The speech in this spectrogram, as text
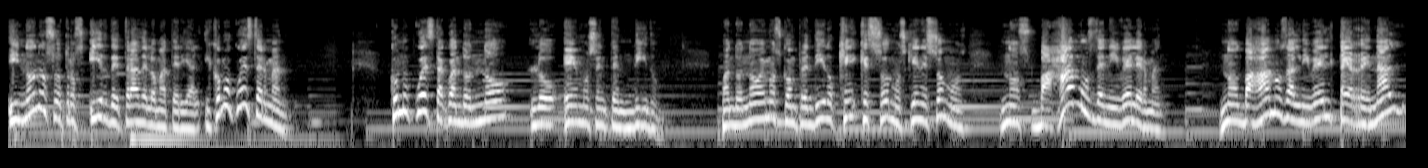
y no nosotros ir detrás de lo material. ¿Y cómo cuesta, hermano? ¿Cómo cuesta cuando no lo hemos entendido? Cuando no hemos comprendido qué, qué somos, quiénes somos. Nos bajamos de nivel, hermano. Nos bajamos al nivel terrenal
